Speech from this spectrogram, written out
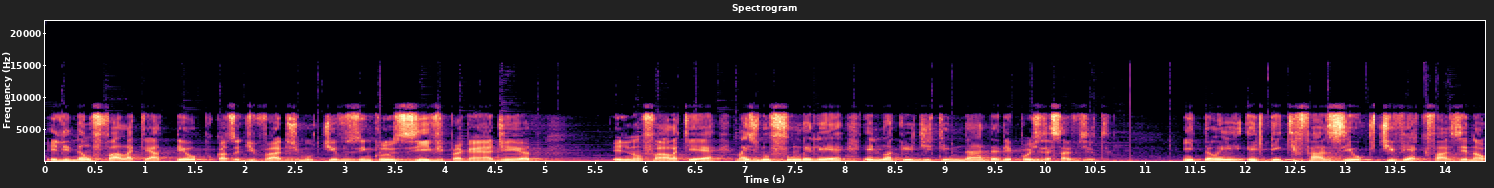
Ele não fala que é ateu por causa de vários motivos, inclusive para ganhar dinheiro. Ele não fala que é, mas no fundo ele é. Ele não acredita em nada depois dessa vida. Então ele, ele tem que fazer o que tiver que fazer na,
